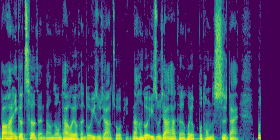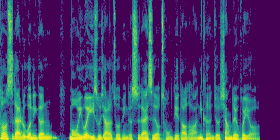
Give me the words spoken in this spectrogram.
包含一个策展当中，它会有很多艺术家的作品。那很多艺术家他可能会有不同的世代，不同的世代，如果你跟某一位艺术家的作品的世代是有重叠到的话，你可能就相对会有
